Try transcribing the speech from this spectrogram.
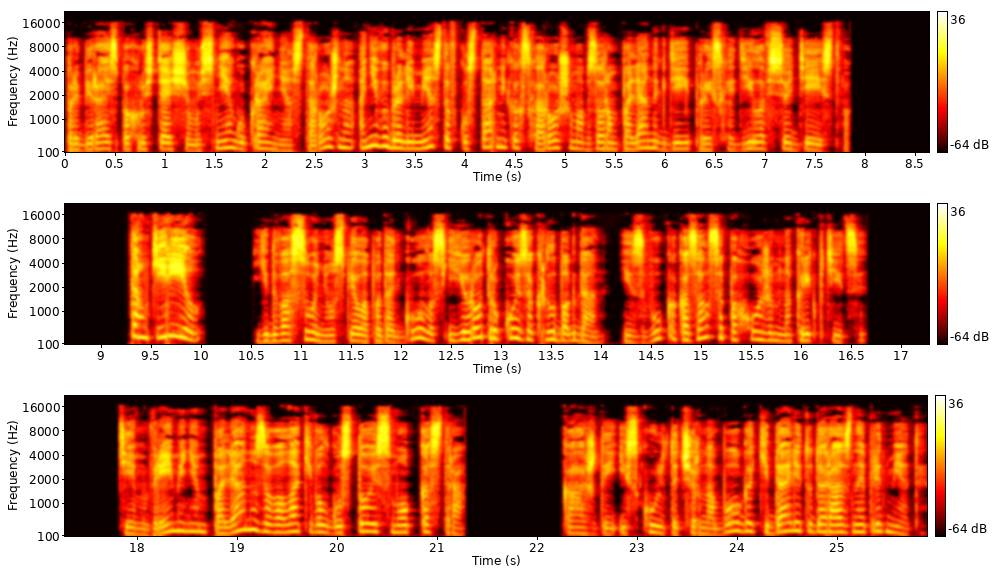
Пробираясь по хрустящему снегу крайне осторожно, они выбрали место в кустарниках с хорошим обзором поляны, где и происходило все действо. «Там Кирилл!» Едва Соня успела подать голос, ее рот рукой закрыл Богдан, и звук оказался похожим на крик птицы. Тем временем поляну заволакивал густой смог костра. Каждый из культа Чернобога кидали туда разные предметы.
